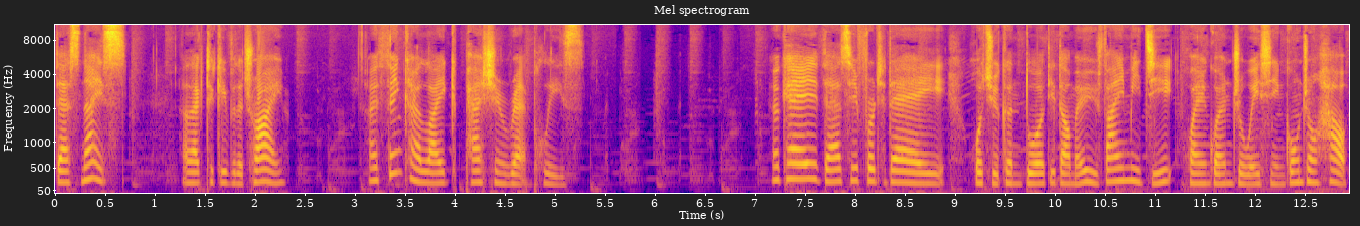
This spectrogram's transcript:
That's nice. I like to give it a try. I think I like passion red, please. Okay, that's it for today. 获取更多地道美语发音秘籍，欢迎关注微信公众号“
